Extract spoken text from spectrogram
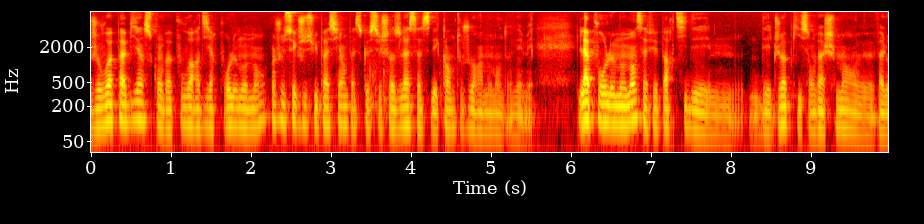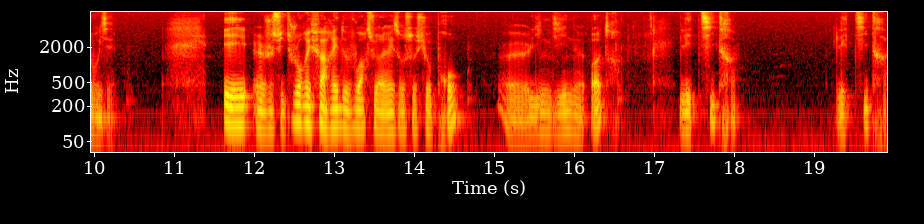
je vois pas bien ce qu'on va pouvoir dire pour le moment. Moi, je sais que je suis patient parce que ces choses-là, ça se décante toujours à un moment donné. Mais là, pour le moment, ça fait partie des, jobs qui sont vachement euh, valorisés. Et je suis toujours effaré de voir sur les réseaux sociaux pro, LinkedIn, autres, les titres les titres.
